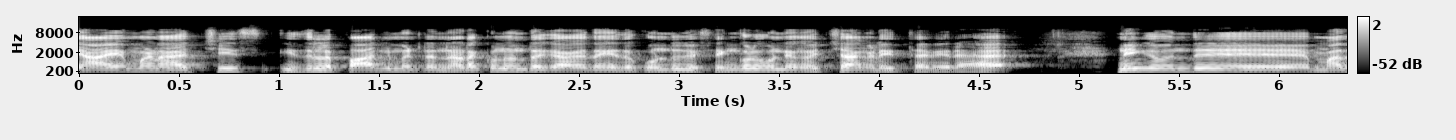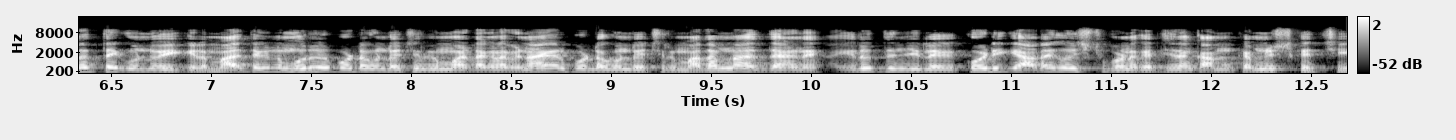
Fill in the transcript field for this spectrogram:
நியாயமான ஆட்சி இதில் பார்லிமெண்ட்டில் நடக்கணுன்றதுக்காக தான் இதை கொண்டு செங்கோல் கொண்டு அங்கே வச்சாங்களே தவிர நீங்கள் வந்து மதத்தை கொண்டு வைக்கல. மதத்தை கொண்டு முருகர் போட்டோ கொண்டு வச்சிருக்க மாட்டாங்களா? விநாயகர் போட்டோ கொண்டு வச்சிருக்க மதம்னா அதுதானே இருபத்தஞ்சு கோடிக்கு அடகு வச்சுட்டு போன கட்சி தான் கம் கம்யூனிஸ்ட் கட்சி.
